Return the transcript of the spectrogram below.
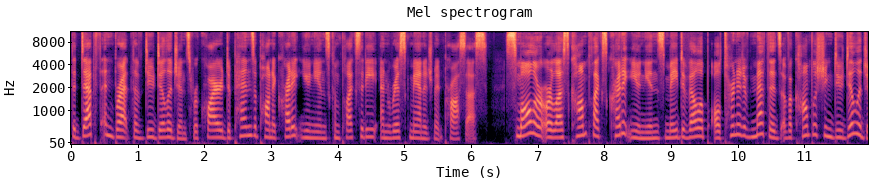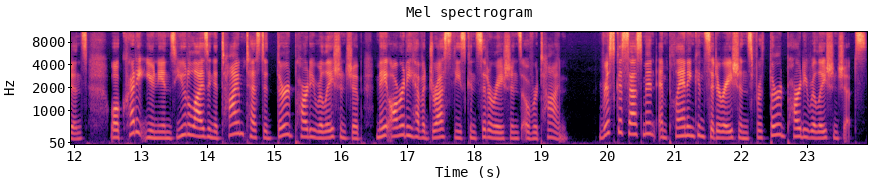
The depth and breadth of due diligence required depends upon a credit union's complexity and risk management process. Smaller or less complex credit unions may develop alternative methods of accomplishing due diligence, while credit unions utilizing a time tested third party relationship may already have addressed these considerations over time. Risk assessment and planning considerations for third party relationships.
